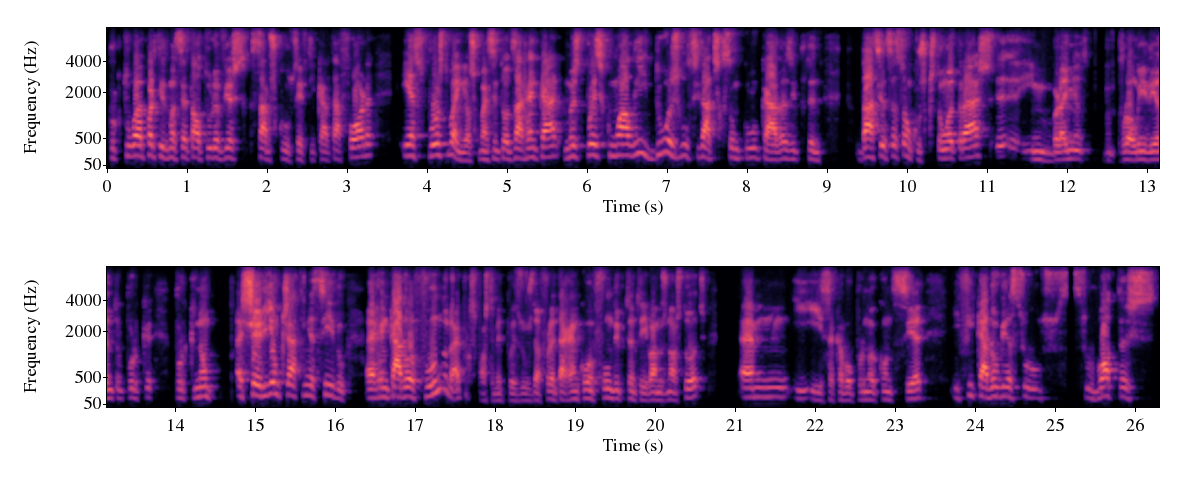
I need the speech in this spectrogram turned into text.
porque tu a partir de uma certa altura vês sabes que o safety car está fora, é suposto, bem, eles começam todos a arrancar, mas depois, como há ali duas velocidades que são colocadas, e portanto dá a sensação que os que estão atrás eh, embranham por ali dentro porque, porque não achariam que já tinha sido arrancado a fundo, não é? Porque supostamente depois os da frente arrancam a fundo e portanto aí vamos nós todos. Um, e, e, isso acabou por não acontecer. E fica a dúvida se o, se o Bottas,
